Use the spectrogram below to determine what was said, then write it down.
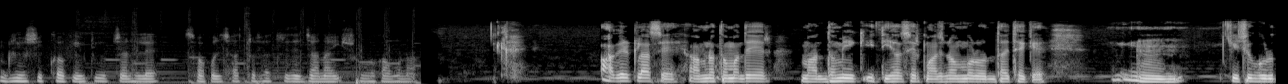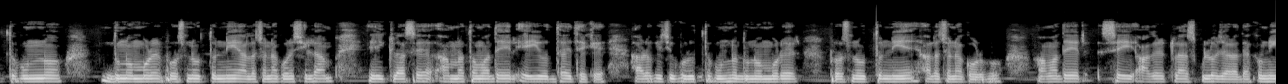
গৃহশিক্ষক ইউটিউব চ্যানেলে সকল ছাত্রছাত্রীদের জানাই শুভকামনা। আগের ক্লাসে আমরা তোমাদের মাধ্যমিক ইতিহাসের পাঁচ নম্বর অধ্যায় থেকে কিছু গুরুত্বপূর্ণ দু নম্বরের প্রশ্ন উত্তর নিয়ে আলোচনা করেছিলাম এই ক্লাসে আমরা তোমাদের এই অধ্যায় থেকে আরও কিছু গুরুত্বপূর্ণ দু নম্বরের প্রশ্ন উত্তর নিয়ে আলোচনা করব। আমাদের সেই আগের ক্লাসগুলো যারা দেখোনি,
